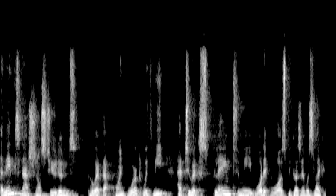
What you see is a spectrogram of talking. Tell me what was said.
an international student who at that point worked with me had to explain to me what it was because I was like,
